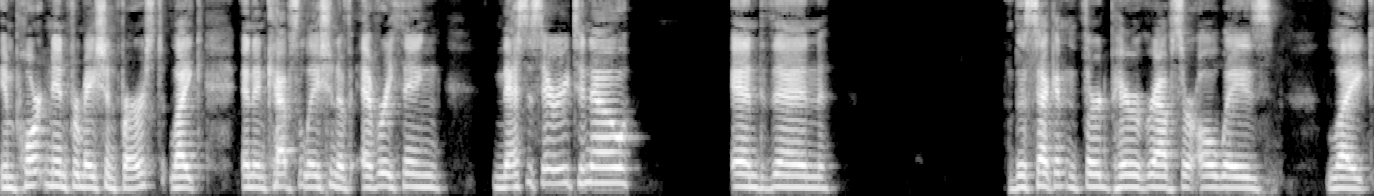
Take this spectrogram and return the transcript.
important information first, like an encapsulation of everything necessary to know. And then the second and third paragraphs are always like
